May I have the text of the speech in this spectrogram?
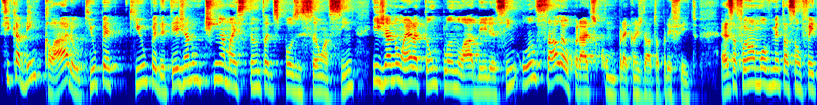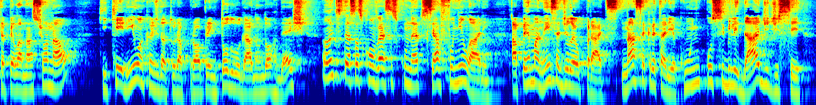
Fica bem claro que o, P, que o PDT já não tinha mais tanta disposição assim e já não era tão plano A dele assim lançar Léo Prates como pré-candidato a prefeito. Essa foi uma movimentação feita pela Nacional, que queria uma candidatura própria em todo lugar no Nordeste, antes dessas conversas com o Neto se afunilarem. A permanência de Léo Prates na secretaria com impossibilidade de ser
